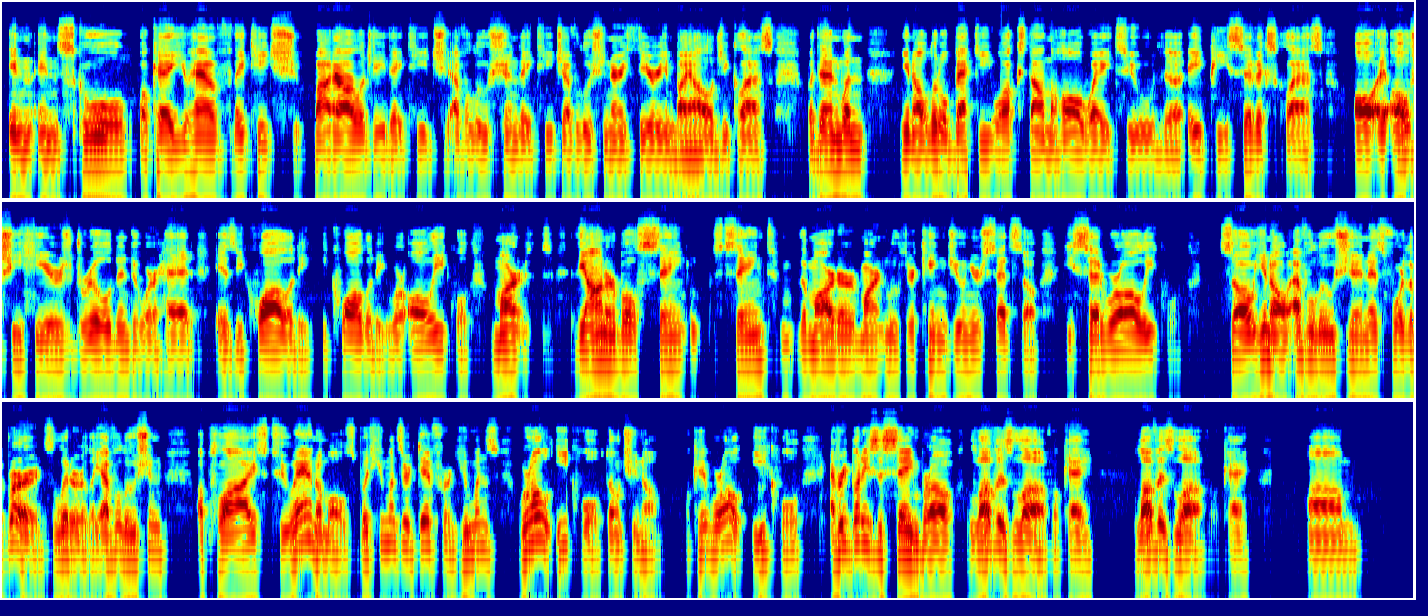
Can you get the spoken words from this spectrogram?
in in school okay you have they teach biology they teach evolution they teach evolutionary theory in biology class but then when you know, little Becky walks down the hallway to the AP civics class. All, all she hears drilled into her head is equality, equality. We're all equal. Martin, the honorable Saint, Saint, the martyr Martin Luther King Jr. said so. He said we're all equal. So, you know, evolution is for the birds, literally. Evolution applies to animals, but humans are different. Humans, we're all equal, don't you know? Okay, we're all equal. Everybody's the same, bro. Love is love, okay? Love is love, okay? Um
